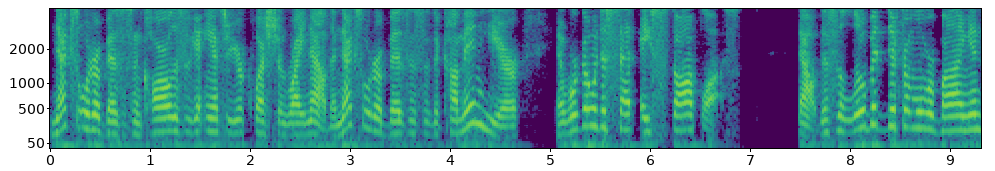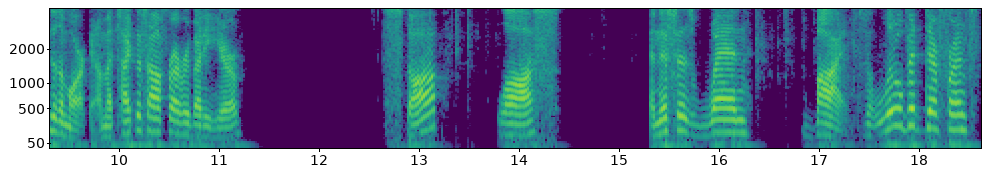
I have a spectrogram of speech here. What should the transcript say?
Next order of business, and Carl, this is going to answer your question right now. The next order of business is to come in here, and we're going to set a stop loss. Now, this is a little bit different when we're buying into the market. I'm going to type this out for everybody here. Stop loss, and this is when buying. It's a little bit different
